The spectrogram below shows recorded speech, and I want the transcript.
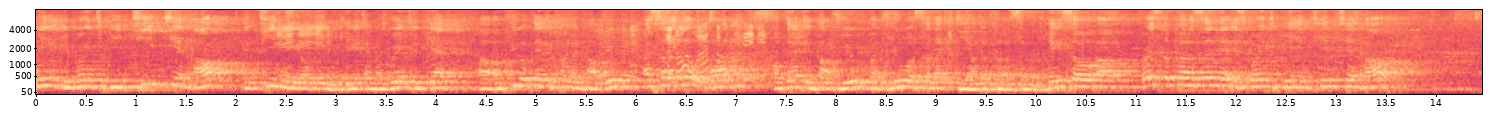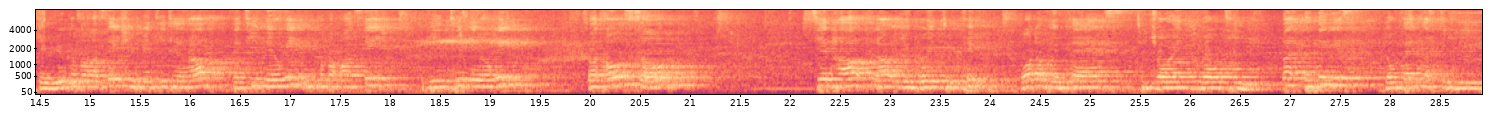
Naomi, you're going to be Team Jian Hao and Team Naomi. Okay, and I'm going to get uh, a few of them to come and help you. I selected one of them to help you, but you will select the other person. Okay, so uh, where's the person that is going to be in Team Jian Hao? Okay, you come up on stage, you be Team Jian Hao, then Team Naomi, you come up on stage, be Team Naomi. But also, Hao, now you're going to pick one of your fans to join your team. But the thing is, your fan has to be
